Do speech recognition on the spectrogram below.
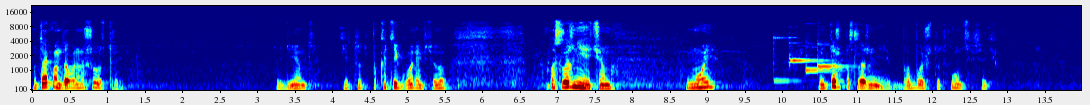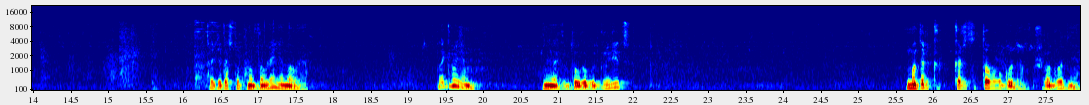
Вот так он довольно шустрый. Студент. И тут по категориям все. Ну, посложнее, чем мой. Он тоже посложнее. Побольше тут функций всяких. Кстати, доступно обновление новое. Загрузим. Не знаю, как долго будет грузиться. Моделька, кажется, того года, прошлогодняя.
